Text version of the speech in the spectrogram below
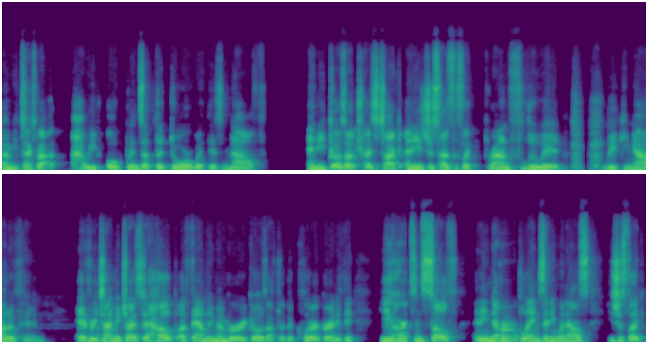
Um, he talks about how he opens up the door with his mouth and he goes out, tries to talk, and he just has this like brown fluid leaking out of him. Every yeah. time he tries to help a family member, he goes after the clerk or anything, he hurts himself and he never blames anyone else. He's just like,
